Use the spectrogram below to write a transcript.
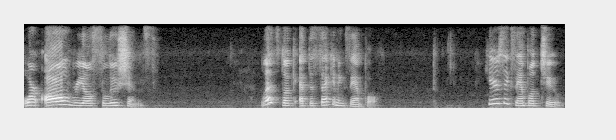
or all real solutions. Let's look at the second example. Here's example 2.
